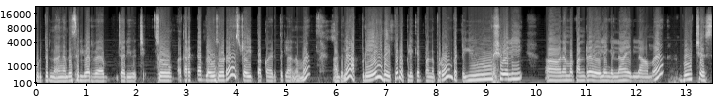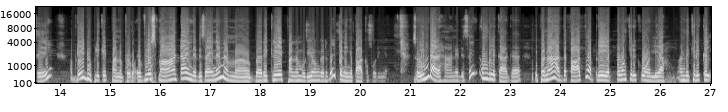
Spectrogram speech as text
கொடுத்துருந்தாங்க. அந்த சில்வர் ஜரி வச்சு. ஸோ கரெக்டாக ப்ளவுஸோட ஸ்ட்ரைட் பக்கம் எடுத்துக்கலாம் நம்ம. அதில் அப்படியே இதை இப்போ ரெப்ளிகேட் பண்ண போகிறோம் பட் யூஷுவலி நம்ம பண்ணுற வேலைங்கள்லாம் இல்லாமல் ப்ளூச்சஸ்ஸே அப்படியே டூப்ளிகேட் பண்ண போகிறோம் எவ்வளோ ஸ்மார்ட்டாக இந்த டிசைனை நம்ம ரெக்ரியேட் பண்ண முடியுங்கிறத இப்போ நீங்கள் பார்க்க போகிறீங்க ஸோ இந்த அழகான டிசைன் உங்களுக்காக. இப்போ நான் அதை பார்த்து அப்படியே எப்பவும் கிறுக்குவோம் இல்லையா? அந்த கிறுக்கல்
